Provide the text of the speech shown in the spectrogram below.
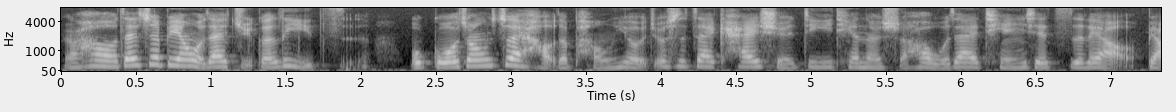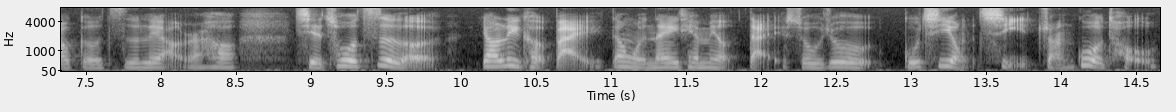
然后在这边，我再举个例子，我国中最好的朋友，就是在开学第一天的时候，我在填一些资料表格资料，然后写错字了。要立刻白，但我那一天没有带，所以我就鼓起勇气转过头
